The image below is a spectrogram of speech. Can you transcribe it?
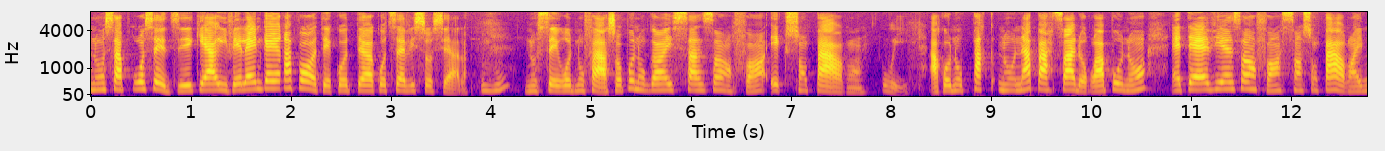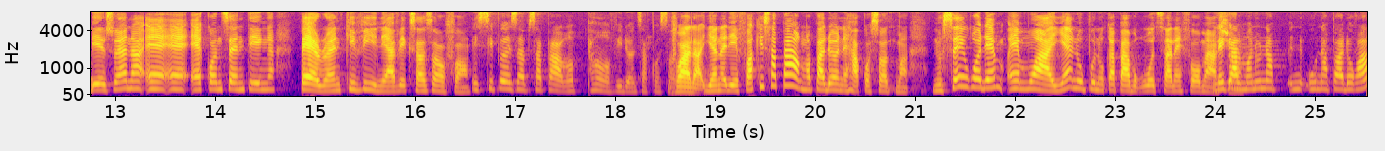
nous, ça procédé qui est arrivé, là, il y a un rapport côté, côté service social. -hmm. Nous essayons de nous faire pour nous gagner 16 enfants et son parents. Oui. Alors, nous n'avons pas ça de droit pour nous intervient les enfants sans son parent. Il y a besoin d'un un, un, consenting parent qui vient avec ses enfants. Et si, par exemple, sa parent n'a pas envie de donner sa consentement? Voilà. Il y en a des fois qui sa parent n'a pas donné sa consentement. Nous essayons un moyen nous, pour nous capables de ça l'information. Légalement, nous n'avons pas de droit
